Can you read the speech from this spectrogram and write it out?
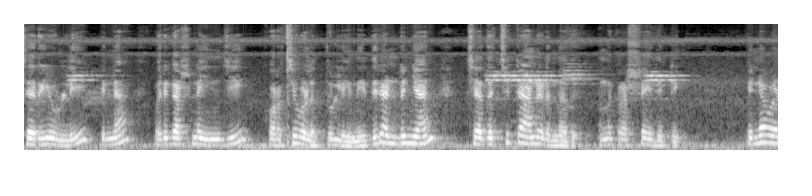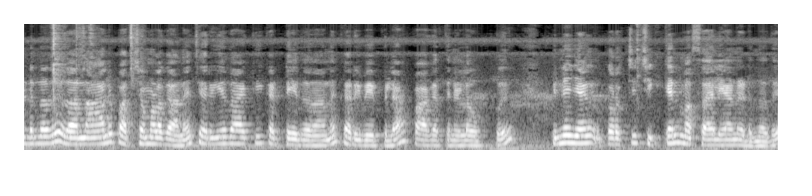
ചെറിയ ഉള്ളി പിന്നെ ഒരു കഷ്ണം ഇഞ്ചി കുറച്ച് വെളുത്തുള്ളി. ഇത് രണ്ടും ഞാൻ ചതച്ചിട്ടാണ് ഇടുന്നത്. ഒന്ന് ക്രഷ് ചെയ്തിട്ട്. പിന്നെ വേണ്ടുന്നത് നാല് പച്ചമുളകാണ്. ചെറിയതാക്കി കട്ട് ചെയ്തതാണ്. കറിവേപ്പില പാകത്തിനുള്ള ഉപ്പ്. പിന്നെ ഞാൻ കുറച്ച് ചിക്കൻ മസാലയാണ് ഇടുന്നത്.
